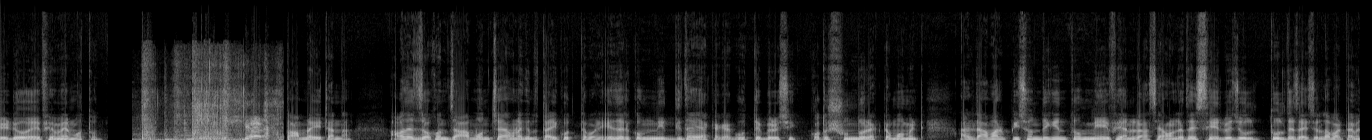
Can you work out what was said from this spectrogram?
রেডিও এফ এর মতন তো আমরা এটা না। আমাদের যখন যা মন চায় আমরা কিন্তু তাই করতে পারি। এই যেরকম নির্দ্বিধায় একা একা ঘুরতে বেরোছি কত সুন্দর একটা মোমেন্ট আর আমার পিছন দিয়ে কিন্তু মেয়ে ফ্যানরা আছে। আমার কাছে সেলফি তুলতে চাইছিল বাট আমি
